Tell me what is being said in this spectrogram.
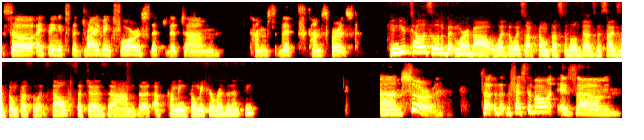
So I think it's the driving force that that um, comes that comes first. Can you tell us a little bit more about what the Woodstock Film Festival does besides the film festival itself, such as um, the upcoming filmmaker residency? Um, sure. So the, the festival is, um,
